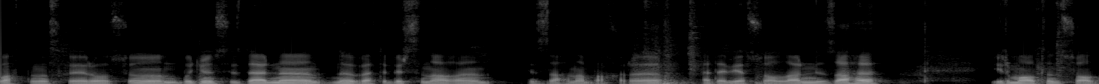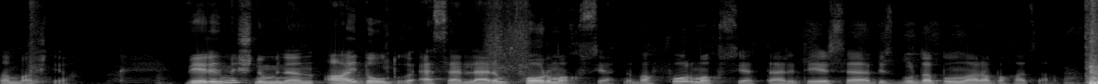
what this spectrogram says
Vaxtınız xeyir olsun. Bu gün sizlərlə növbəti bir sınağın izahına baxırıq. Ədəbiyyat suallarının izahı 26-cı sualdan başlayaq. Verilmiş nümunənin aid olduğu əsərlərin forma xüsusiyyətinə. Bax, forma xüsusiyyətləri deyirsə, biz burada bunlara baxacağıq.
